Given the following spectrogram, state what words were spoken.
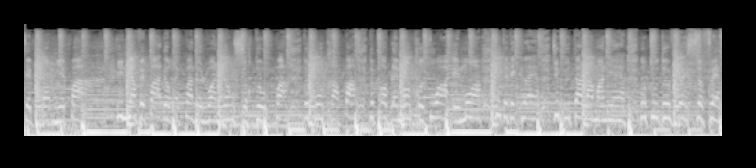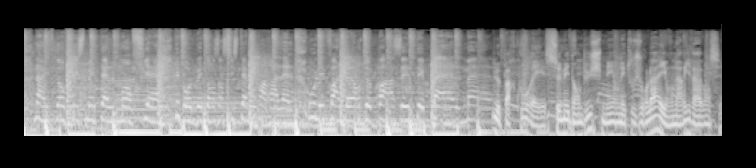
Ses premiers pas. Il n'y avait pas de règles, pas de loi, non, surtout pas de contrat, pas de problème entre toi et moi. Tout était clair, du but à la manière dont tout devait se faire. Naïf novice, mais tellement fier d'évoluer dans un système parallèle où les valeurs de base étaient belles. Le parcours est semé d'embûches, mais on est toujours là et on arrive à avancer.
